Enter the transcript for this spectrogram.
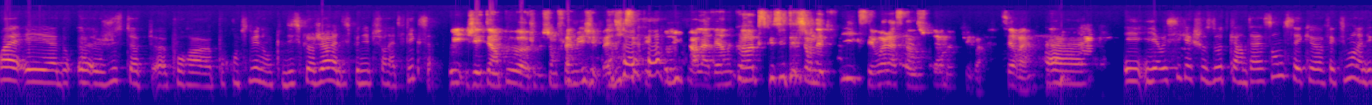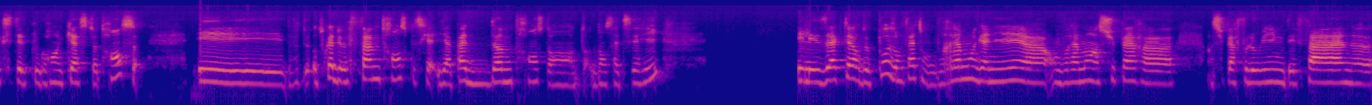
Ouais, et donc, euh, juste pour, pour continuer, donc Disclosure est disponible sur Netflix. Oui, j'ai été un peu, je me suis enflammée, j'ai pas dit que c'était produit par la Verne Cox, que c'était sur Netflix, et voilà, c'est un super docu, c'est vrai. Euh, et il y a aussi quelque chose d'autre qui est intéressant, c'est qu'effectivement, on a dit que c'était le plus grand cast trans, et en tout cas de femmes trans, parce qu'il n'y a, pas d'hommes trans dans, dans, dans, cette série. Et les acteurs de pause, en fait, ont vraiment gagné, euh, ont vraiment un super, euh, un super following, des fans euh,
